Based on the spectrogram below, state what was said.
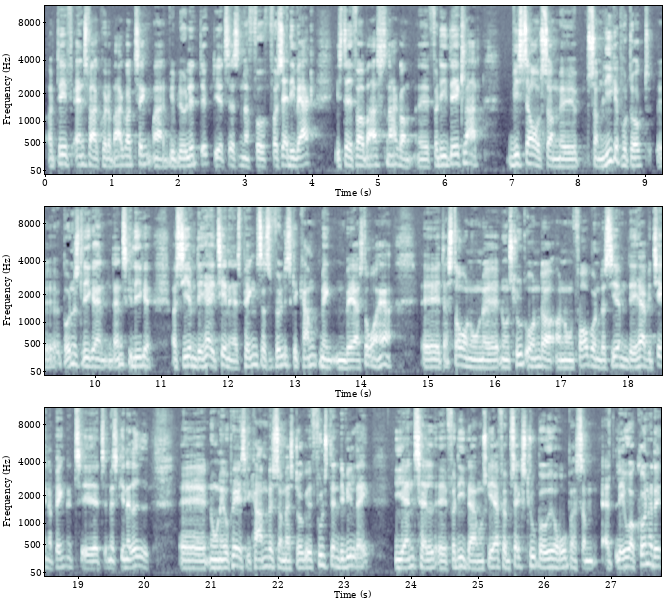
Og det ansvar kunne jeg da bare godt tænke mig, at vi blev lidt dygtigere til sådan at få, få sat i værk, i stedet for at bare snakke om. Øh, fordi det er klart, vi står som, øh, som ligaprodukt, øh, Bundesligaen, den danske liga, og siger, at det her I tjener jeres penge, så selvfølgelig skal kampmængden være stor her. Øh, der står nogle, øh, nogle slutrunder og nogle forbund, der siger, at det er her, vi tjener pengene til, til maskineriet. Øh, nogle europæiske kampe, som er stukket fuldstændig vildt af i antal, øh, fordi der måske er 5-6 klubber ude i Europa, som at lever kun af det,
